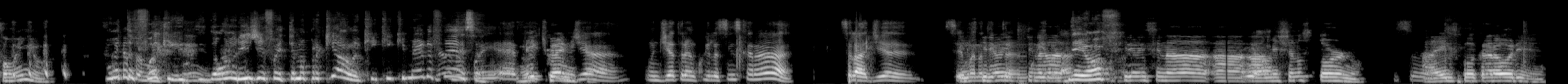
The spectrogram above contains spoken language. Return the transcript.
sonho? What the Eu tô no fuck? sonho. A origem foi tema pra que aula? Que, que, que merda foi Não, essa? foi, é, foi tipo um dia, um dia tranquilo assim, os caras, ah, sei lá, dia, semana queriam tranquilo ensinar- Eles queriam ensinar a, a mexer nos tornos. Aí eles colocaram a origem.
